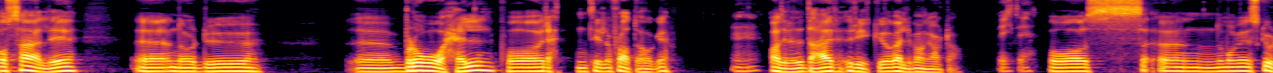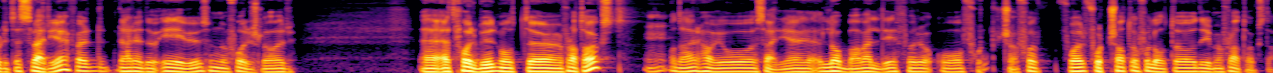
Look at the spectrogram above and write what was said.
Og særlig eh, når du eh, blåheller på retten til å flatehogge. Mhm. Allerede der ryker jo veldig mange arter. Riktig. Og øh, nå må vi skule til Sverige, for der er det jo EU som nå foreslår eh, et forbud mot uh, flatehogst. Mhm. Og der har jo Sverige lobba veldig for, å fortsatt, for, for fortsatt å få lov til å drive med flathogst.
